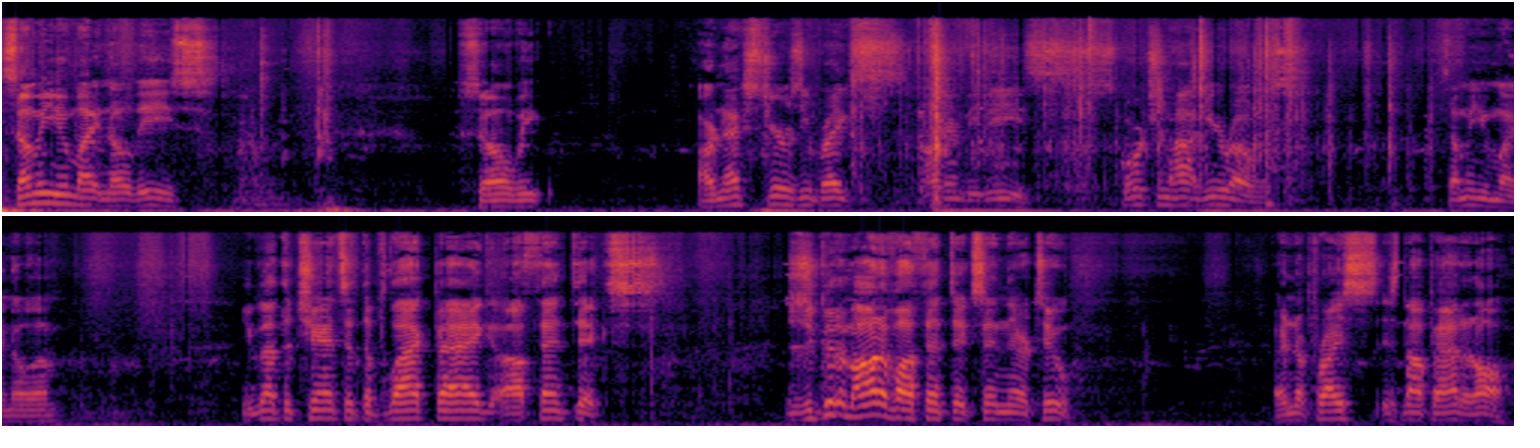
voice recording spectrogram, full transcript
Some of you might know these. So we, our next jersey breaks are gonna be these scorching hot heroes. Some of you might know them. You got the chance at the black bag authentics. There's a good amount of authentics in there too, and the price is not bad at all.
